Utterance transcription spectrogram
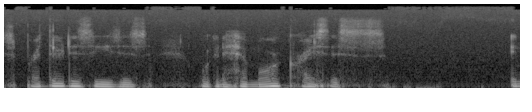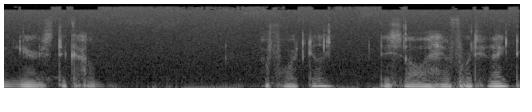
spread their diseases. We're going to have more crises in years to come. Unfortunately, this is all I have for tonight.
